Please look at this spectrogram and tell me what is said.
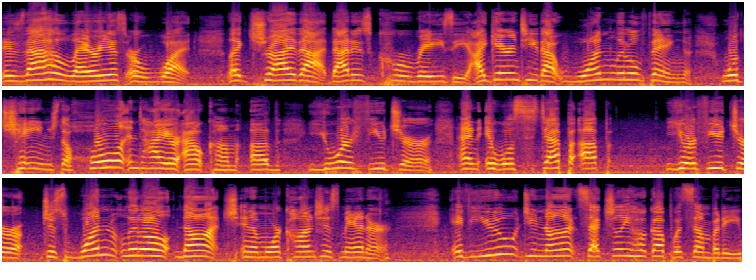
Is that hilarious or what? Like, try that. That is crazy. I guarantee that one little thing will change the whole entire outcome of your future and it will step up your future just one little notch in a more conscious manner. If you do not sexually hook up with somebody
